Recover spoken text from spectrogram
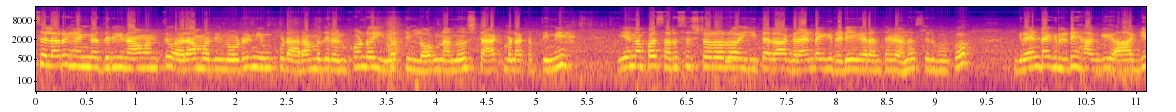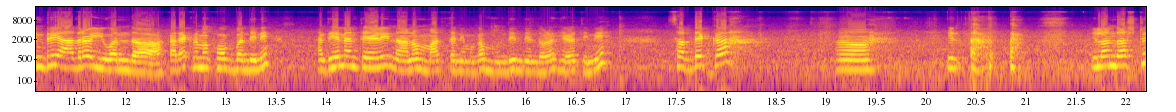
ಫ್ರೆಂಡ್ಸ್ ಎಲ್ಲರೂ ಹೆಂಗದ್ರಿ? ನಾವಂತೂ ಆರಾಮದಿ ನೋಡ್ರಿ, ನೀವು ಕೂಡ ಆರಾಮದಿರಿ ಅನ್ಕೊಂಡು ಇವತ್ತಿನ ಲಾಗ್ ನಾನು ಸ್ಟಾರ್ಟ್ ಮಾಡಕತ್ತೀನಿ. ಏನಪ್ಪ ಸರ್ವ ಸಿಸ್ಟರ್ ಅವರು ಈ ಥರ ಗ್ರ್ಯಾಂಡಾಗಿ ರೆಡಿ ಆಗ್ಯಾರ ಅಂತೇಳಿ ಅನಿಸಿರ್ಬೇಕು ಗ್ರ್ಯಾಂಡಾಗಿ ರೆಡಿ ಆಗಿ ಆಗಿನ್ರಿ, ಆದ್ರೆ ಈ ಒಂದು ಕಾರ್ಯಕ್ರಮಕ್ಕೆ ಹೋಗಿ ಬಂದೀನಿ. ಅದೇನಂತೇಳಿ ನಾನು ಮತ್ತೆ ನಿಮ್ಗೆ ಮುಂದಿನ ದಿನದೊಳಗೆ ಹೇಳ್ತೀನಿ. ಸದ್ಯಕ್ಕೆ ಇಲ್ಲೊಂದಷ್ಟು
